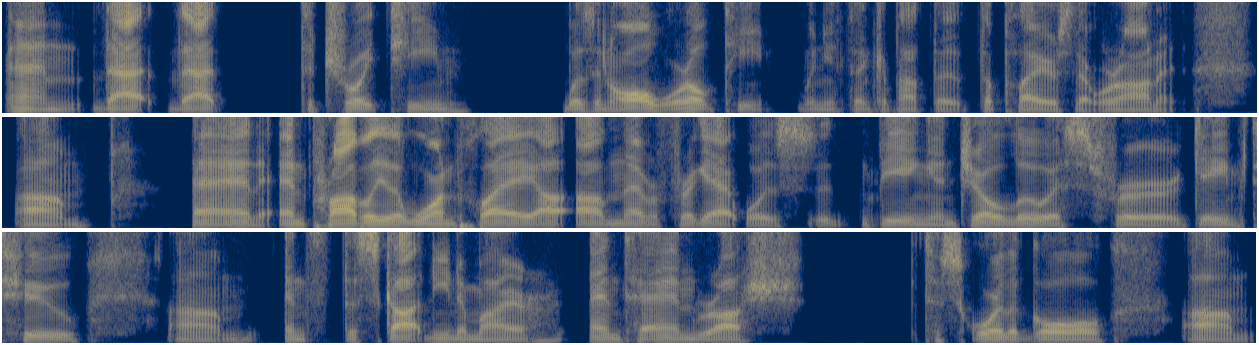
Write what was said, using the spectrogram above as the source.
and that that Detroit team was an all world team when you think about the the players that were on it. Um and and probably the one play I'll, I'll, never forget was being in Joe Louis for game two, um, and the Scott Niedermayer end to end rush to score the goal. Um,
